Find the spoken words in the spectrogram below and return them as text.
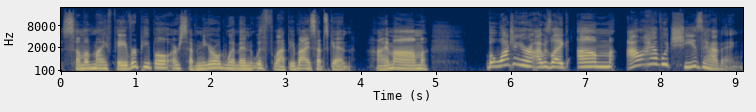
Some of my favorite people are 70 year old women with flappy bicep skin. Hi, mom. But watching her, I was like, um, I'll have what she's having.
